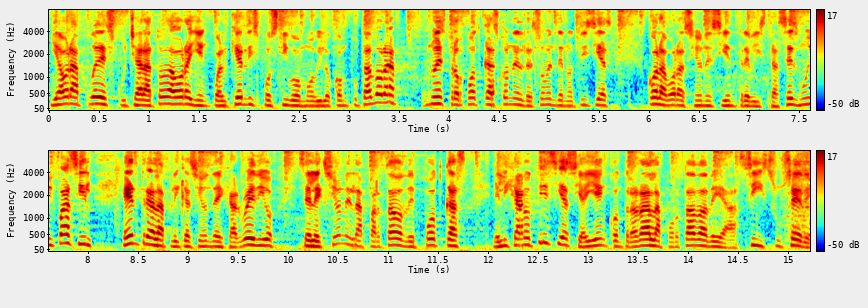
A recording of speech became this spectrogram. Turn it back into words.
y ahora puede escuchar a toda hora y en cualquier dispositivo móvil o computadora nuestro podcast con el resumen de noticias, colaboraciones y entrevistas. Es muy fácil, entre a la aplicación de iHeartRadio, seleccione el apartado de podcast, elija noticias y ahí encontrará la portada de Así sucede.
